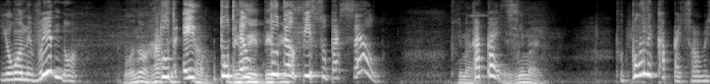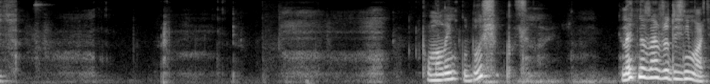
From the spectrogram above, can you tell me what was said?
його не видно. Воно гасить Тут, ей, там. тут, Диви, L, диви. тут LP Supercell. Знімай. Капець. Знімай. Тут повний капець робиться. Помаленьку дощ починає. Навіть не знаю вже де знімати.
